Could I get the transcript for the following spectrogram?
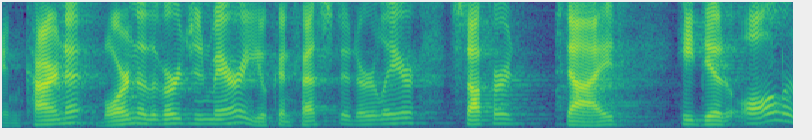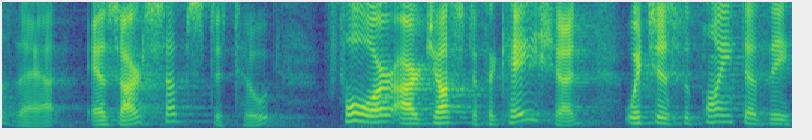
incarnate, born of the Virgin Mary, you confessed it earlier, suffered, died. He did all of that as our substitute for our justification, which is the point of the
